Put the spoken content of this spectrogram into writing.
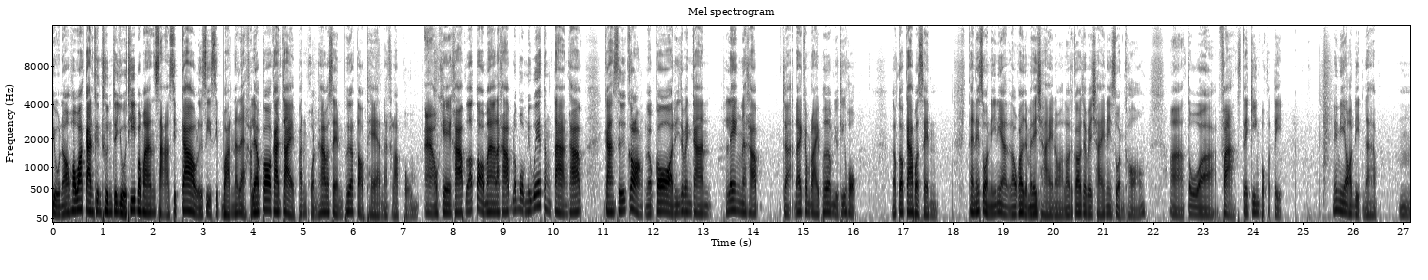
อยู่เนาะเพราะว่าการคืนทุนจะอยู่ที่ประมาณ 39 หรือ 40 วันนั่นแหละครับแล้วก็การจ่ายปันผล 5%เพื่อตอบแทนนะครับผมอ่าโอเคครับ แล้วต่อมาละครับ ระบบนิเวศต่างๆครับ การซื้อกล่องแล้วก็อันนี้จะเป็นการเร่งนะครับ จะได้กำไรเพิ่มอยู่ที่ 6 แล้วก็ 9%แต่ในส่วนนี้เนี่ยเราก็จะไม่ได้ใช้เนาะเราก็จะไปใช้ในส่วนของอตัวฝาก staking ปกติ ไม่มีออดิตนะครับ อืม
